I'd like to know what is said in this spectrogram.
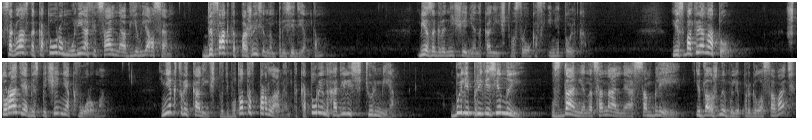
согласно которому Ли официально объявлялся де-факто пожизненным президентом, без ограничения на количество сроков и не только. Несмотря на то, что ради обеспечения кворума некоторое количество депутатов парламента, которые находились в тюрьме, были привезены в здание Национальной ассамблеи и должны были проголосовать,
